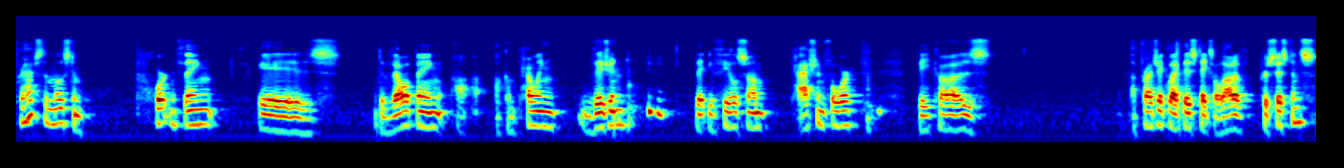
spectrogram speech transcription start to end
Perhaps the most important thing is developing a, a compelling vision that you feel some passion for because a project like this takes a lot of persistence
